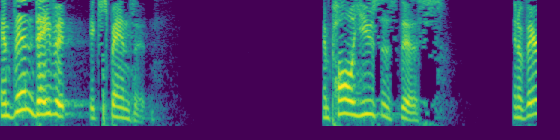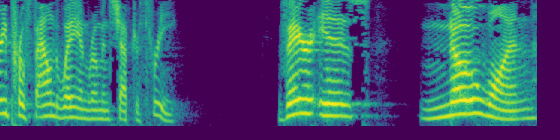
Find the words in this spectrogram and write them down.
And then David expands it. And Paul uses this in a very profound way in Romans chapter 3. There is no one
